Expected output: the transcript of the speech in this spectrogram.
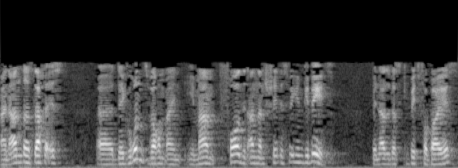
eine andere Sache ist, äh, der Grund, warum ein Imam vor den anderen steht, ist wegen dem Gebet. Wenn also das Gebet vorbei ist,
